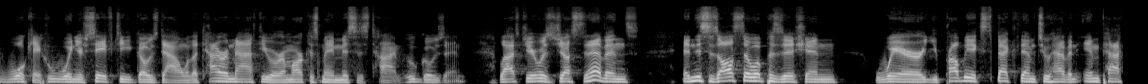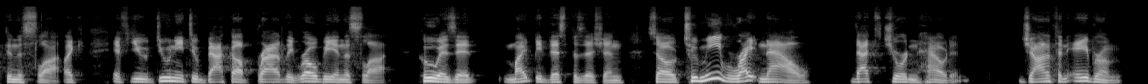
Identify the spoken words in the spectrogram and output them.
okay, who when your safety goes down, when a Tyrann Mathieu or a Marcus Maye misses time, who goes in? Last year was Justin Evans, and this is also a position where you probably expect them to have an impact in the slot. Like if you do need to back up Bradley Roby in the slot, who is it? Might be this position. So to me, right now, that's Jordan Howden. Jonathan Abram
